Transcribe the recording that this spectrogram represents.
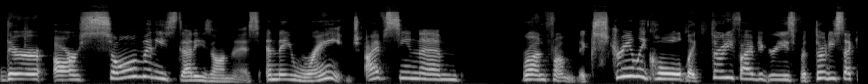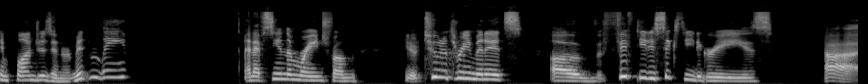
There are so many studies on this and they range. I've seen them run from extremely cold, like 35 degrees for 30 second plunges intermittently. And I've seen them range from you know, two to three minutes of 50 to 60 degrees uh,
